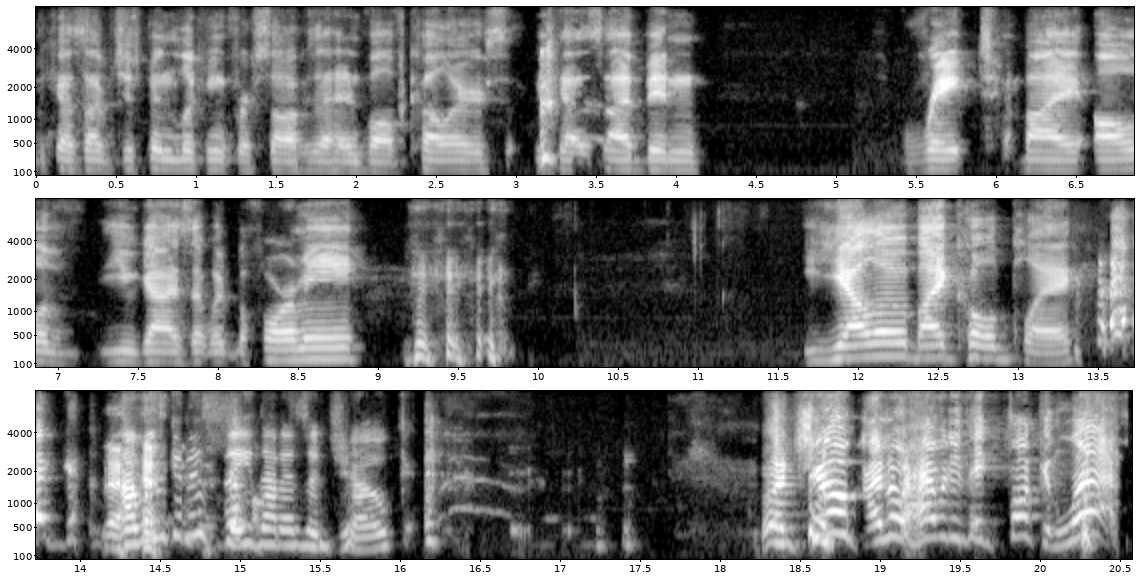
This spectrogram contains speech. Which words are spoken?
because I've just been looking for songs that involve colors because I've been raped by all of you guys that went before me. Yellow by Coldplay. I was gonna say that as a joke. A joke. I don't have anything fucking left.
